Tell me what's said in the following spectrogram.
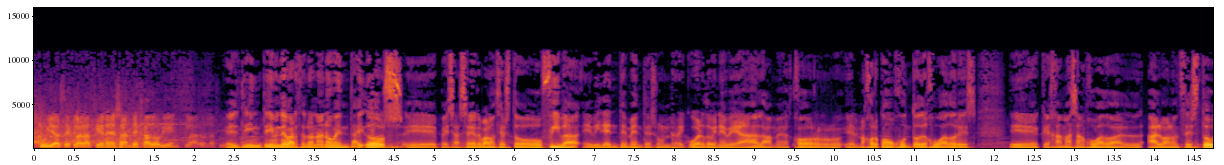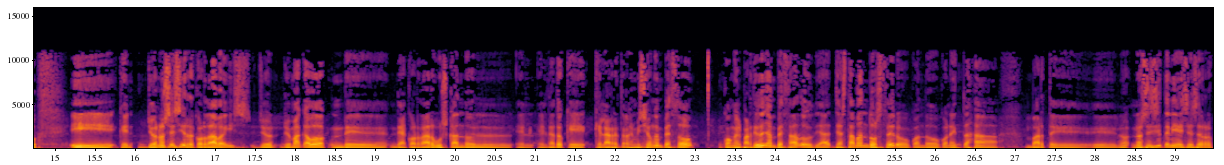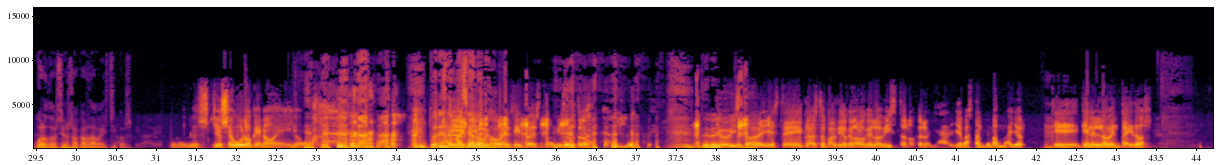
cuyas declaraciones han dejado bien claro. El Dream Team de Barcelona 92, eh, pese a ser baloncesto FIBA, evidentemente es un recuerdo NBA, la mejor, el mejor conjunto de jugadores eh, que jamás han jugado al, al, baloncesto y que yo no sé si recordabais, yo, yo me acabo de, de acordar buscando el, el, el dato que, que la retransmisión empezó con el partido ya empezado, ya, ya estaban 2-0 cuando conecta Barte. Eh, no, no, sé si teníais ese recuerdo, si os acordabais, chicos. Bueno, yo, yo, seguro que no, ¿eh? Yo... Tú eres demasiado muy joven. jovencito esto. He visto otro... yo he visto, y este, claro, este partido claro que lo he visto, ¿no? Pero ya, ya bastante más mayor que, que en el 92.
